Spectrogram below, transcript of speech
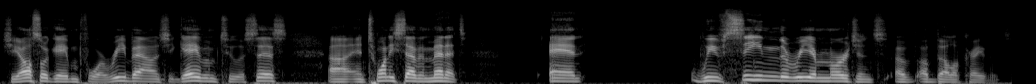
She also gave them four rebounds. She gave them two assists uh, in 27 minutes. And we've seen the reemergence of, of Bella Cravens.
